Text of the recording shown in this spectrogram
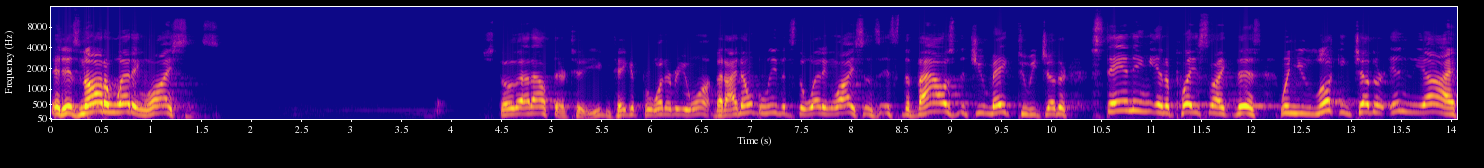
It is not a wedding license. Just throw that out there too. You can take it for whatever you want. But I don't believe it's the wedding license. It's the vows that you make to each other standing in a place like this when you look each other in the eye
